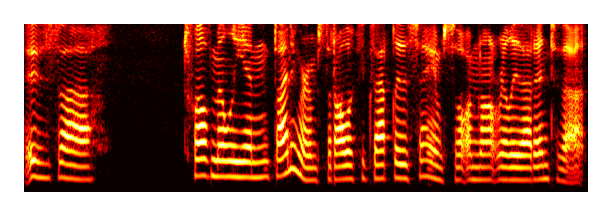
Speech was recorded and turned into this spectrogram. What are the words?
is uh, 12 million dining rooms that all look exactly the same, so I'm not really that into that.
